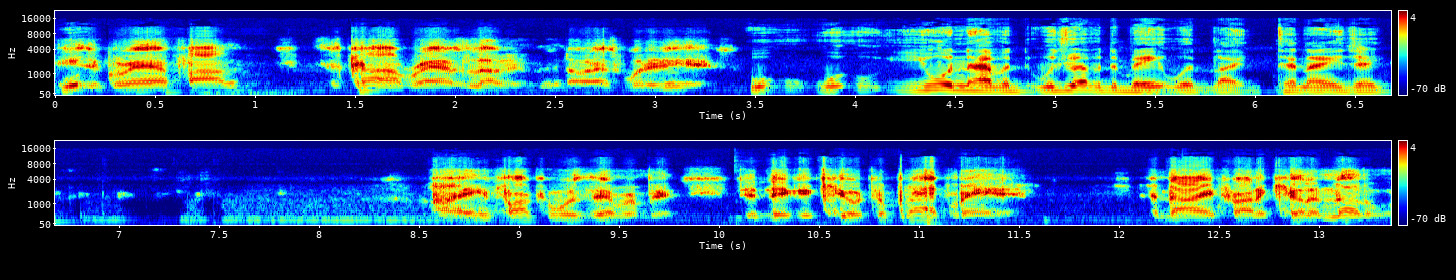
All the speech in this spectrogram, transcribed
He's a grandfather. His comrades love him. You know, that's what it is. You wouldn't have a would you have a debate with like 1090 Jake? I ain't fucking with Zimmerman. The nigga killed a black man. And I ain't trying to kill another one.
